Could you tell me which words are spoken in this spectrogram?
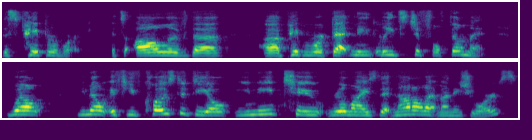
this paperwork. It's all of the uh, paperwork that need, leads to fulfillment. Well, you know, if you've closed a deal, you need to realize that not all that money's yours.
